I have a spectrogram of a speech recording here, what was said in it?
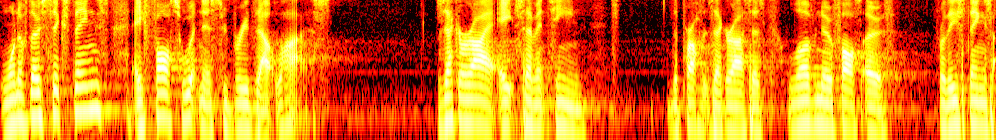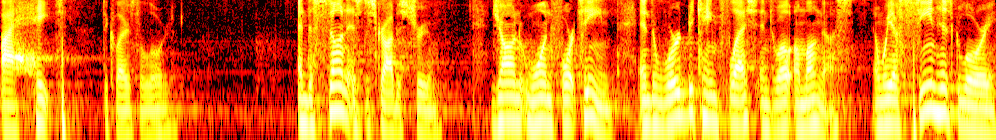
One of those six things, a false witness who breathes out lies. Zechariah 8 17, the prophet Zechariah says, Love no false oath, for these things I hate, declares the Lord. And the Son is described as true. John 1 14. And the Word became flesh and dwelt among us. And we have seen his glory,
